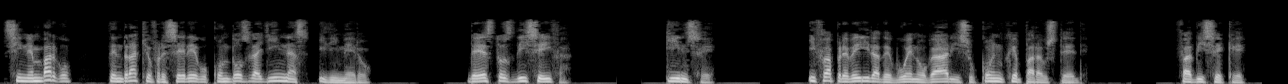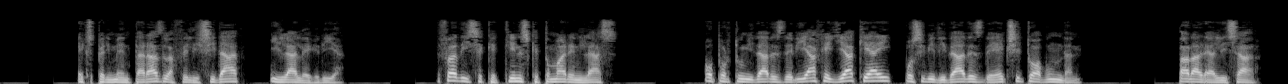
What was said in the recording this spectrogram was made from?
Sin embargo, tendrá que ofrecer ego con dos gallinas y dinero. De estos dice Ifa. 15. Ifa prevé ira de buen hogar y su conje para usted. Fa dice que experimentarás la felicidad y la alegría. Fa dice que tienes que tomar en las oportunidades de viaje ya que hay posibilidades de éxito abundan. Para realizar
